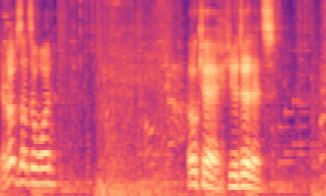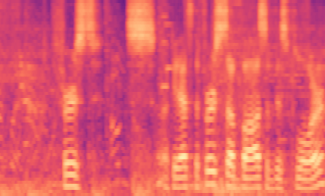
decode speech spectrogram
Get up, Zato 1. Okay, you did it. First, okay, that's the first sub-boss of this floor.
